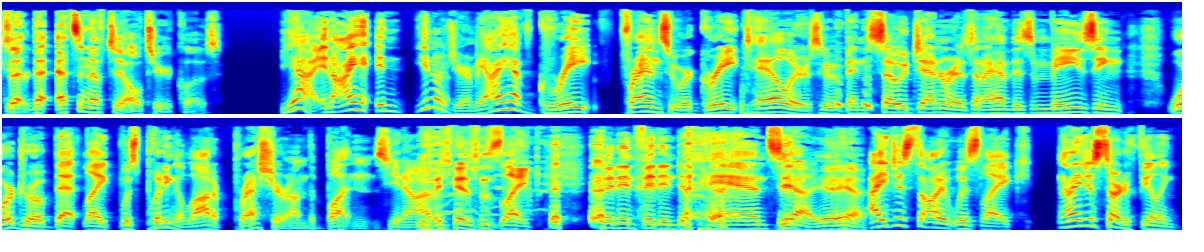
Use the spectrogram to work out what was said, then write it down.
That, that, that's enough to alter your clothes. Yeah, and I and you know, Jeremy, I have great friends who are great tailors who have been so generous, and I have this amazing wardrobe that like was putting a lot of pressure on the buttons. You know, I was just was like couldn't fit into pants. yeah, yeah, yeah. I just thought it was like, and I just started feeling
